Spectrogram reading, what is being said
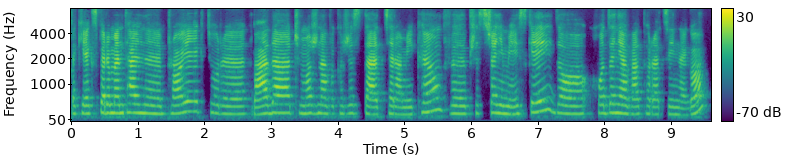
taki eksperymentalny projekt, który bada, czy można wykorzystać ceramikę w przestrzeni miejskiej do chłodzenia ewaporacyjnego,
